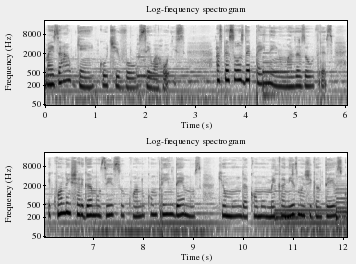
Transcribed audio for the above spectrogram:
mas alguém cultivou o seu arroz. As pessoas dependem umas das outras, e quando enxergamos isso, quando compreendemos que o mundo é como um mecanismo gigantesco,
